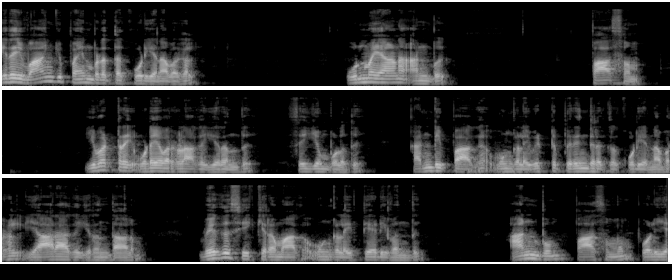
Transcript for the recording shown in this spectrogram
இதை வாங்கி பயன்படுத்தக்கூடிய நபர்கள் உண்மையான அன்பு பாசம் இவற்றை உடையவர்களாக இருந்து செய்யும் பொழுது கண்டிப்பாக உங்களை விட்டு பிரிந்திருக்கக்கூடிய நபர்கள் யாராக இருந்தாலும் வெகு சீக்கிரமாக உங்களை தேடி வந்து அன்பும் பாசமும் பொழிய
